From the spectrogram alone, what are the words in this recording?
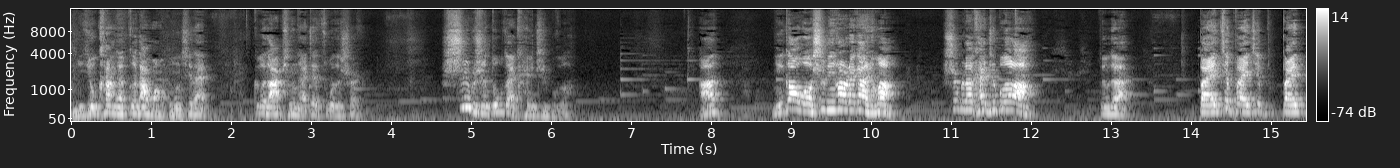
你就看看各大网红现在各大平台在做的事儿，是不是都在开直播？啊，你告诉我视频号在干什么？是不是在开直播了？对不对？百这百这百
